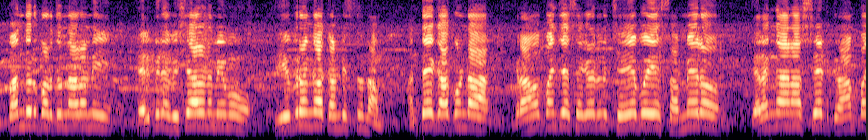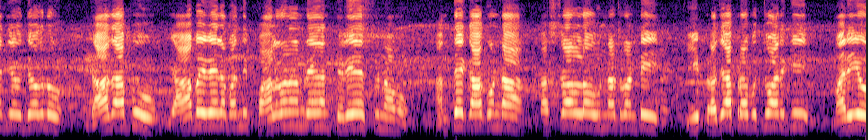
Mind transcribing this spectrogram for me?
ఇబ్బందులు పడుతున్నారని తెలిపిన విషయాలను మేము తీవ్రంగా ఖండిస్తున్నాం. అంతేకాకుండా గ్రామ పంచాయతీ సెక్రటరీలు చేయబోయే సమ్మెలో తెలంగాణ స్టేట్ గ్రామ పంచాయతీ ఉద్యోగులు దాదాపు యాభై వేల మంది పాల్గొనడం లేదని తెలియజేస్తున్నాము. అంతేకాకుండా కష్టాల్లో ఉన్నటువంటి ఈ ప్రజాప్రభుత్వానికి మరియు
